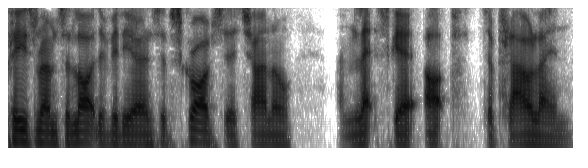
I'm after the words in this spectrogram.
please remember to like the video and subscribe to the channel. And let's get up to Plough Lane.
